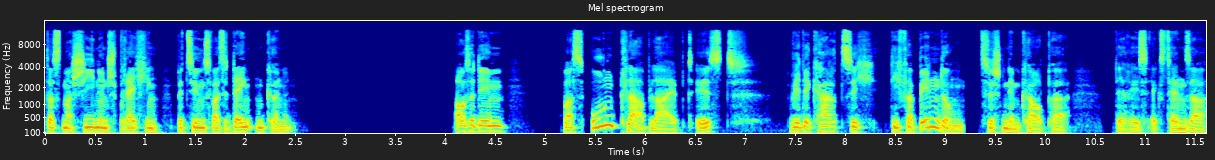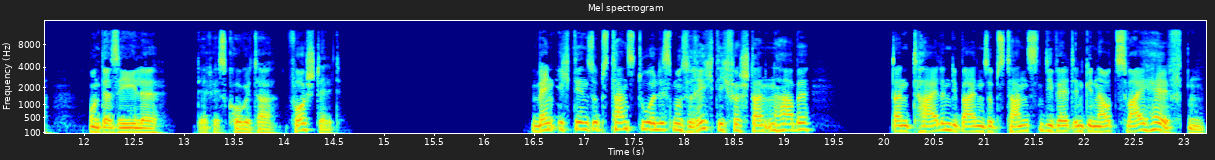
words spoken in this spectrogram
dass Maschinen sprechen bzw. denken können. Außerdem, was unklar bleibt, ist, wie Descartes sich die Verbindung zwischen dem Körper, der res extensa, und der Seele, der res cogita, vorstellt. Wenn ich den Substanzdualismus richtig verstanden habe, dann teilen die beiden Substanzen die Welt in genau zwei Hälften.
